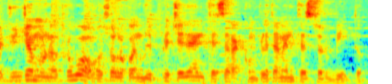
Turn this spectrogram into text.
Aggiungiamo un altro uovo solo quando il precedente sarà completamente assorbito.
